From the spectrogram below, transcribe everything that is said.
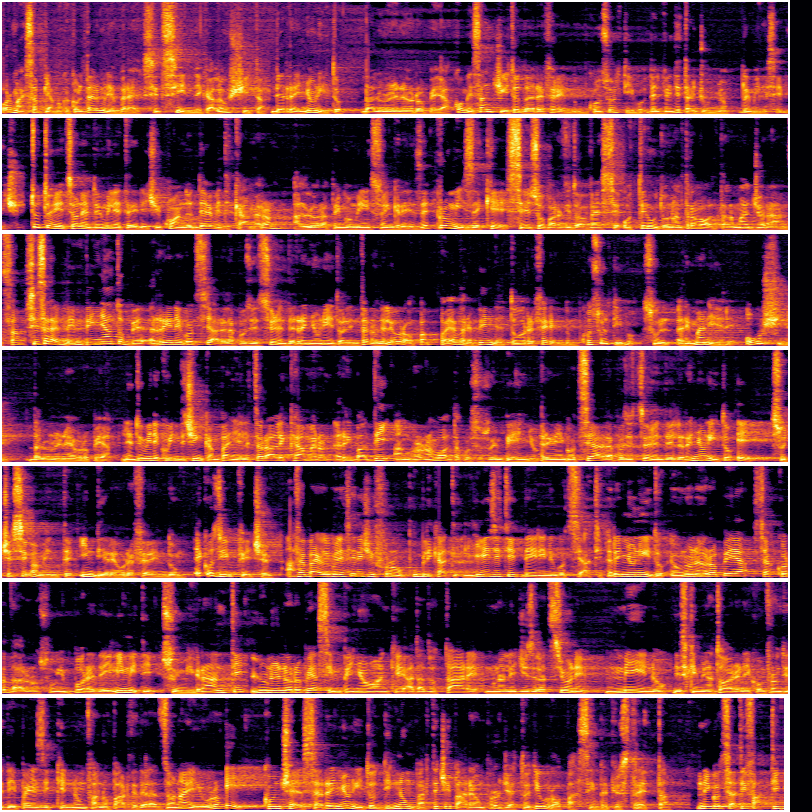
Ormai sappiamo che col termine Brexit si indica l'uscita del Regno Unito dall'Unione Europea, come sancito dal referendum consultivo del 23 giugno 2016. Tutto iniziò nel 2013 quando David Cameron, allora primo ministro inglese, promise che se il suo partito avesse ottenuto un'altra volta la maggioranza, si sarebbe impegnato per rinegoziare la posizione del Regno Unito all'interno dell'Europa, poi avrebbe indetto un referendum consultivo sul rimanere o uscire dall'Unione Europea. Nel 2015 in campagna elettorale Cameron ribadì ancora una volta questo suo impegno, rinegoziare la posizione posizione del Regno Unito e successivamente indire un referendum. E così fece. A febbraio 2016 furono pubblicati gli esiti dei rinegoziati. Regno Unito e Unione Europea si accordarono su imporre dei limiti sui migranti, l'Unione Europea si impegnò anche ad adottare una legislazione meno discriminatoria nei confronti dei paesi che non fanno parte della zona euro e concesse al Regno Unito di non partecipare a un progetto di Europa sempre più stretta. Negoziati fatti,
